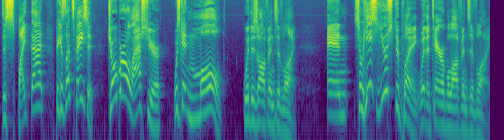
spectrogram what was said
despite that. Because let's face it, Joe Burrow last year was getting mauled with his offensive line. And so he's used to playing with a terrible offensive line.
